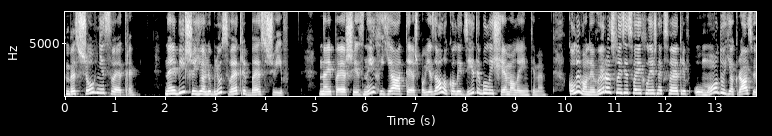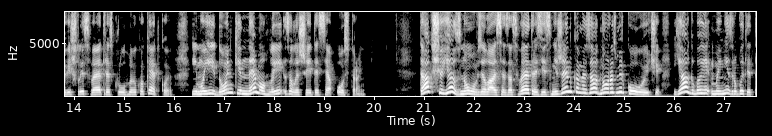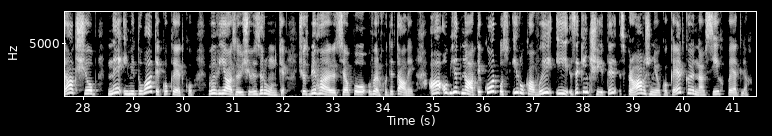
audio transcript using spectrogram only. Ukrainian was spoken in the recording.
Безшовні светри. Найбільше я люблю светри без швів. Найперший з них я теж пов'язала, коли діти були ще маленькими. Коли вони виросли зі своїх лижних светрів, у моду якраз увійшли светри з круглою кокеткою, і мої доньки не могли залишитися осторонь. Так що я знову взялася за светри зі сніжинками, заодно розмірковуючи, як би мені зробити так, щоб не імітувати кокетку, вив'язуючи візерунки, що збігаються по верху деталей, а об'єднати корпус і рукави і закінчити справжньою кокеткою на всіх петлях.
